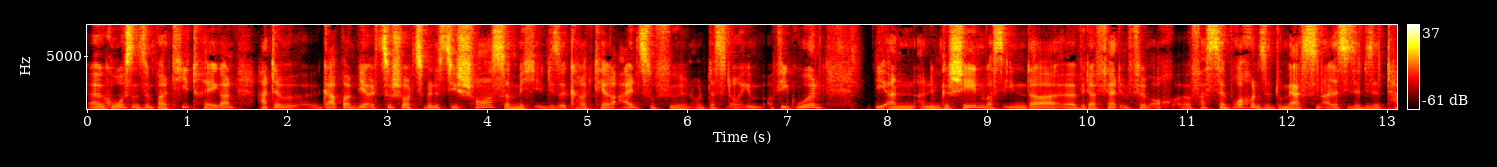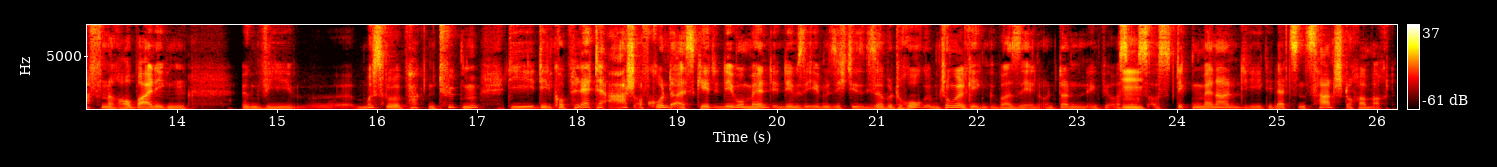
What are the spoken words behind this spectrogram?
äh, großen Sympathieträgern, hatte gab bei mir als Zuschauer zumindest die Chance, mich in diese Charaktere einzufühlen. Und das sind auch eben Figuren, die an, an dem Geschehen, was ihnen da äh, widerfährt im Film auch äh, fast zerbrochen sind. Du merkst, es sind alles diese, diese taffen, raubeinigen irgendwie äh, muskelbepackten Typen, die den komplett der Arsch auf Grundeis geht in dem Moment, in dem sie eben sich die, dieser Bedrohung im Dschungel gegenüber sehen und dann irgendwie aus, mhm. aus, aus dicken Männern die die letzten Zahnstocher macht.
